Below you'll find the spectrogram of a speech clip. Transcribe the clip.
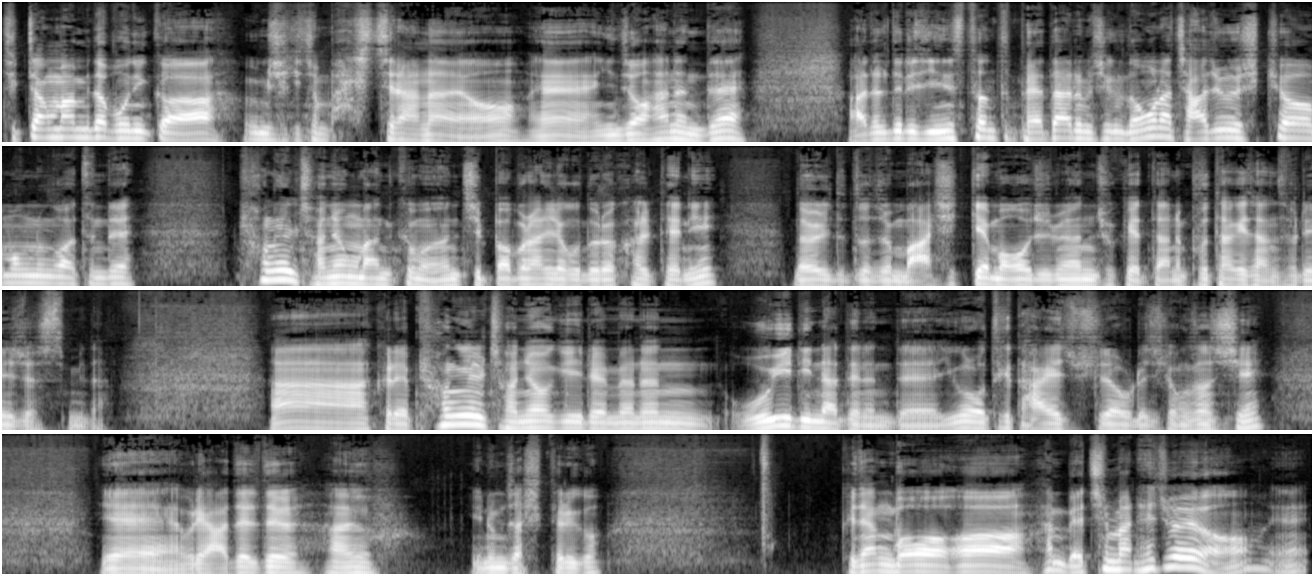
직장맘이다 보니까 음식이 좀 맛있질 않아요. 예, 인정하는데 아들들이 인스턴트 배달 음식을 너무나 자주 시켜 먹는 것 같은데 평일 저녁만큼은 집밥을 하려고 노력할 테니 너희들도 좀 맛있게 먹어주면 좋겠다는 부탁의 잔소리 해주셨습니다. 아, 그래. 평일 저녁이라면은 5일이나 되는데 이걸 어떻게 다 해주시려고 그러지, 경선 씨? 예, 우리 아들들, 아유, 이놈 자식들 이거 그냥 뭐, 어, 한 며칠만 해줘요. 예.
